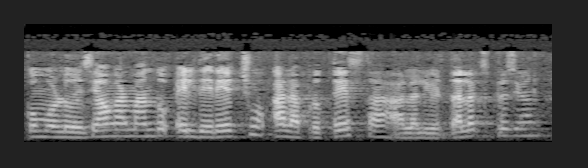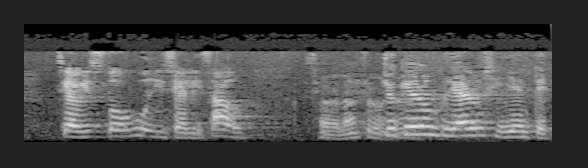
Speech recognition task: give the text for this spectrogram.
como lo decía don Armando, el derecho a la protesta, a la libertad de la expresión, se ha visto judicializado. Yo quiero ampliar lo siguiente.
